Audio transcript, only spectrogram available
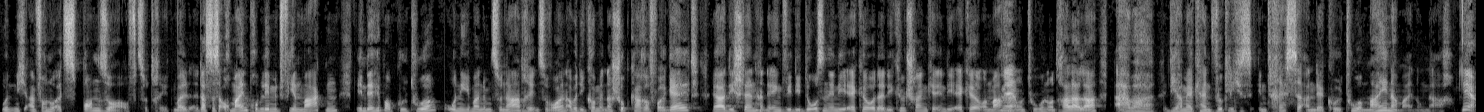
und nicht einfach nur als Sponsor aufzutreten. Weil das ist auch mein Problem mit vielen Marken, Marken in der Hip-Hop-Kultur, ohne jemandem zu nahe treten zu wollen, aber die kommen mit einer Schubkarre voll Geld, ja, die stellen dann irgendwie die Dosen in die Ecke oder die Kühlschränke in die Ecke und machen ja. und tun und tralala, aber die haben ja kein wirkliches Interesse an der Kultur, meiner Meinung nach. Ja.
